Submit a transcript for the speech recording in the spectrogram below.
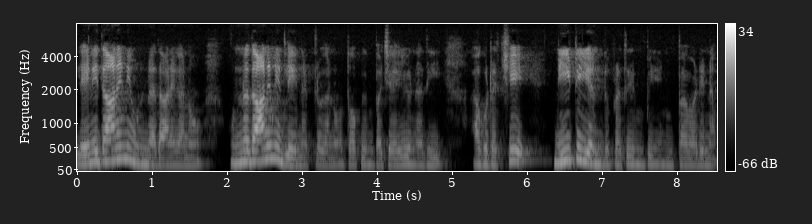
లేని దానిని ఉన్నదానిగాను ఉన్నదానిని లేనట్లుగాను తోపింపచేయున్నది అగుటచే నీటి ఎందు ప్రతిబింబింపబడిన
